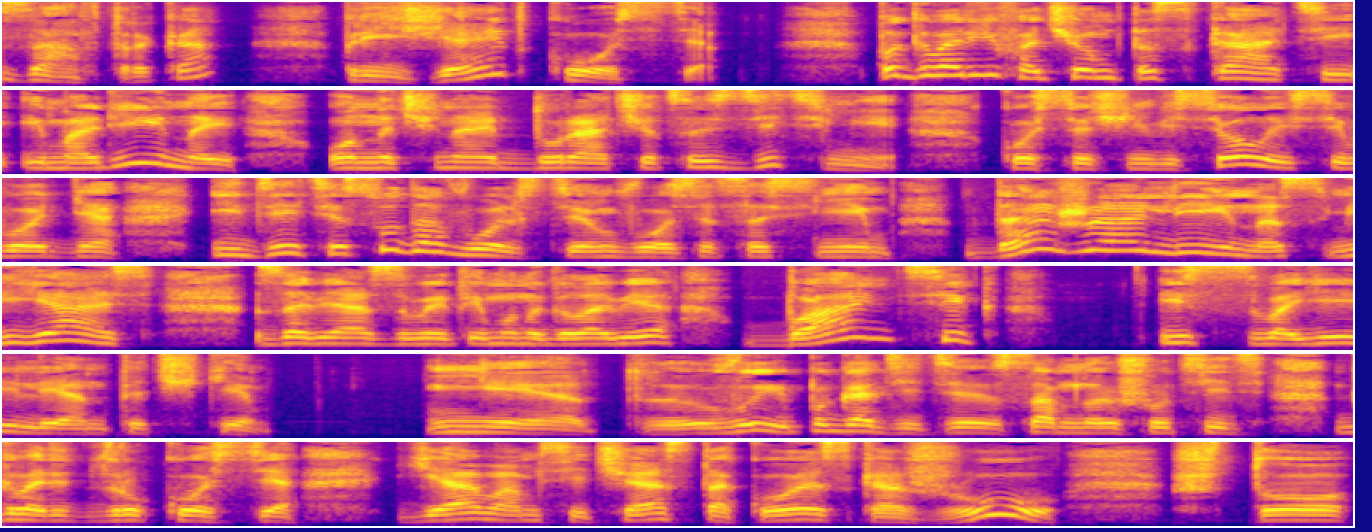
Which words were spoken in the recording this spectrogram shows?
завтрака приезжает Костя. Поговорив о чем-то с Катей и Мариной, он начинает дурачиться с детьми. Костя очень веселый сегодня, и дети с удовольствием возятся с ним. Даже Алина, смеясь, завязывает ему на голове бантик из своей ленточки. «Нет, вы погодите со мной шутить», — говорит вдруг Костя. «Я вам сейчас такое скажу, что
